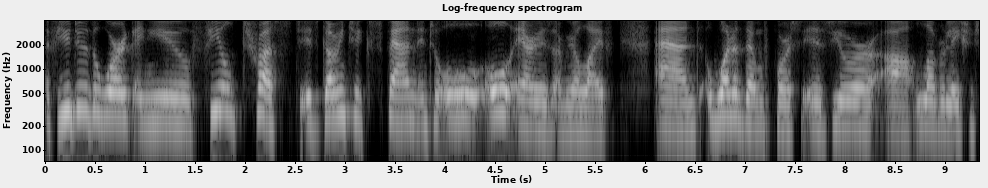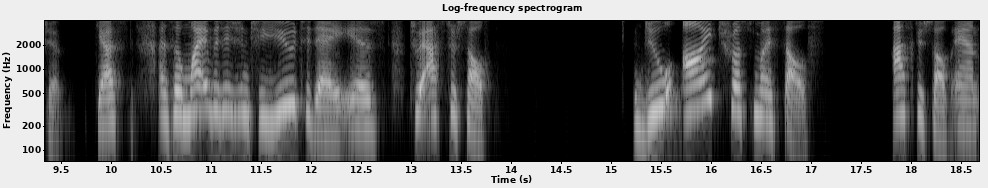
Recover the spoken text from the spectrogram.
if you do the work and you feel trust it's going to expand into all all areas of your life and one of them of course is your uh, love relationship yes and so my invitation to you today is to ask yourself do I trust myself? Ask yourself. And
